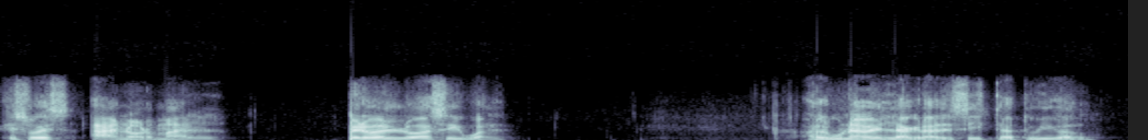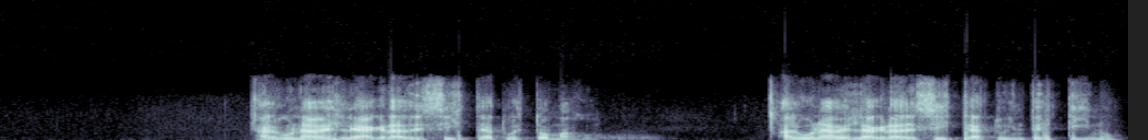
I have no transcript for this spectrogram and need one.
eso es anormal, pero él lo hace igual. ¿Alguna vez le agradeciste a tu hígado? ¿Alguna vez le agradeciste a tu estómago? ¿Alguna vez le agradeciste a tu intestino?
